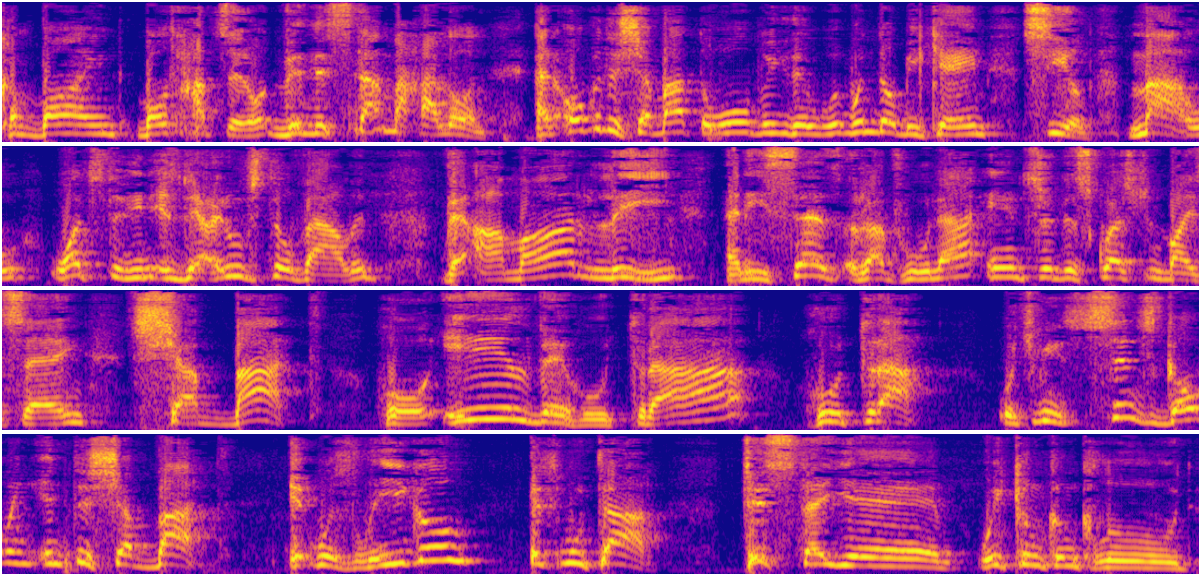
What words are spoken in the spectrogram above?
combined both hatzirot, v'nistam halon, and over the Shabbat the wall, the window became sealed. Ma'u, what's the din? Is the iruv still valid? The Amar li, and he says Rav Huna answered this question by saying Shabbat ho'il vehutra hutra, which means since going into Shabbat it was legal, it's mutar. Tistayim, we can conclude.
